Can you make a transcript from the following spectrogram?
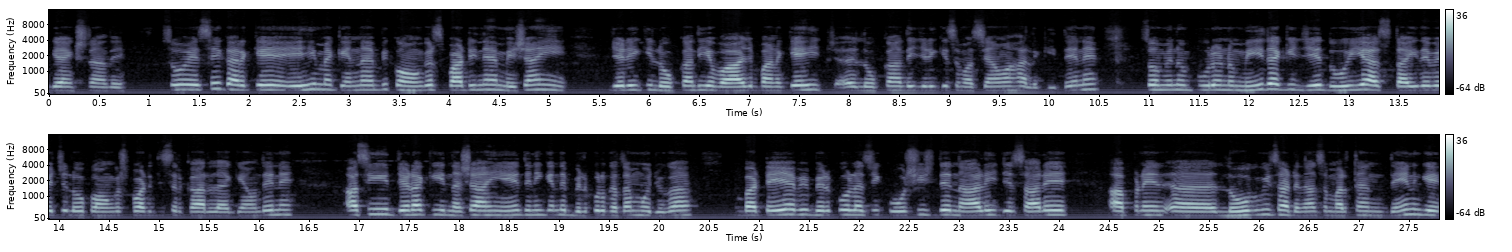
ਗੈਂਗਸਟਰਾਂ ਦੇ। ਸੋ ਇਸੇ ਕਰਕੇ ਇਹੀ ਮੈਂ ਕਹਿੰਦਾ ਵੀ ਕਾਂਗਰਸ ਪਾਰਟੀ ਨੇ ਹਮੇਸ਼ਾ ਹੀ ਜਿਹੜੀ ਕਿ ਲੋਕਾਂ ਦੀ ਆਵਾਜ਼ ਬਣ ਕੇ ਹੀ ਲੋਕਾਂ ਦੀ ਜਿਹੜੀ ਕਿ ਸਮੱਸਿਆਵਾਂ ਹੱਲ ਕੀਤੇ ਨੇ। ਸੋ ਮੈਨੂੰ ਪੂਰਨ ਉਮੀਦ ਹੈ ਕਿ ਜੇ 2027 ਦੇ ਵਿੱਚ ਲੋਕ ਕਾਂਗਰਸ ਪਾਰਟੀ ਦੀ ਸਰਕਾਰ ਲੈ ਕੇ ਆਉਂਦੇ ਨੇ, ਅਸੀਂ ਜਿਹੜਾ ਕਿ ਨਸ਼ਾ ਅਸੀਂ ਇਹ ਤੇ ਨਹੀਂ ਕਹਿੰਦੇ ਬਿਲਕੁਲ ਖਤਮ ਹੋ ਜਾਊਗਾ ਬਟ ਇਹ ਹੈ ਵੀ ਬਿਲਕੁਲ ਅਸੀਂ ਕੋਸ਼ਿਸ਼ ਦੇ ਨਾਲ ਹੀ ਜੇ ਸਾਰੇ ਆਪਣੇ ਲੋਕ ਵੀ ਸਾਡੇ ਨਾਲ ਸਮਰਥਨ ਦੇਣਗੇ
